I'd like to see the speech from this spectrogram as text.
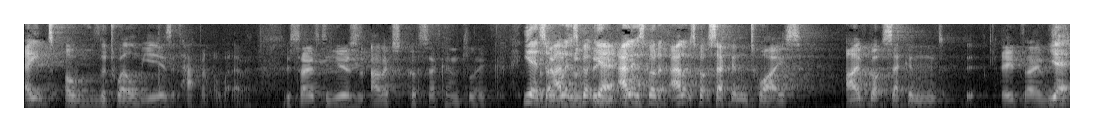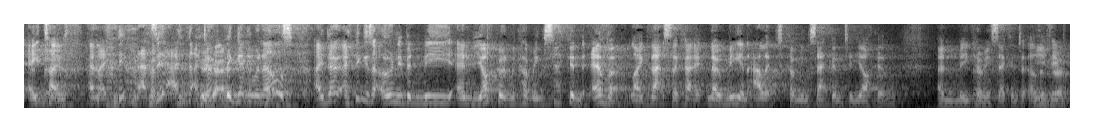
eight of the 12 years it's happened or whatever. Besides the years that Alex got second, like. Yeah, so Alex got, yeah, before. Alex got, Alex got second twice. I've got second eight times. Yeah, eight times, and I think that's it. I, I don't think anyone else. I don't. I think it's only been me and Jochen coming second ever. Like that's the kind. no, me and Alex coming second to Jochen, and me coming second to other Iver. people.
